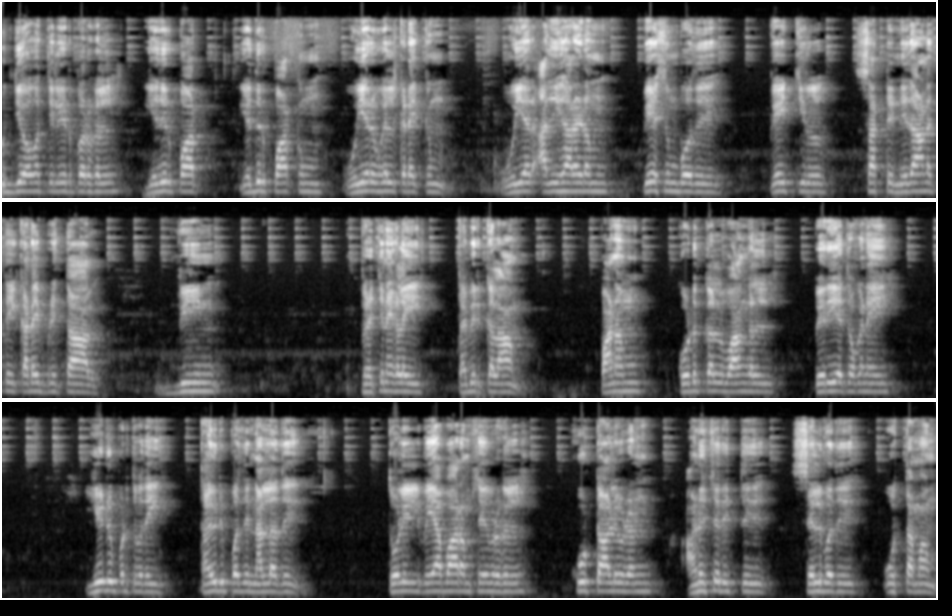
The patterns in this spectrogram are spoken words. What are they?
உத்தியோகத்தில் இருப்பவர்கள் எதிர்பார் எதிர்பார்க்கும் உயர்வுகள் கிடைக்கும். உயர் அதிகாரிடம் பேசும்போது பேச்சில் சற்று நிதானத்தை கடைபிடித்தால் வீண் பிரச்சனைகளை தவிர்க்கலாம். பணம் கொடுக்கல் வாங்கல் பெரிய தொகையை ஈடுபடுத்துவதை தவிர்ப்பது நல்லது. தொழில் வியாபாரம் செய்பவர்கள் கூட்டாளியுடன் அனுசரித்து செல்வது உத்தமம்.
